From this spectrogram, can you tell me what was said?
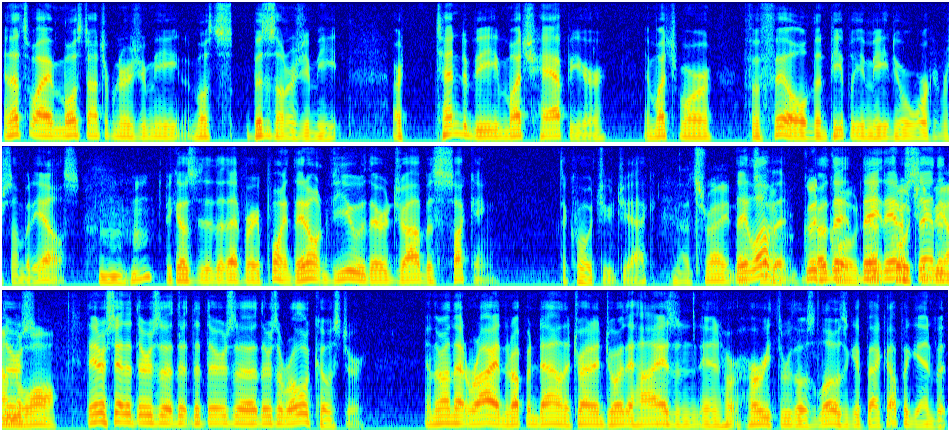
And that's why most entrepreneurs you meet, most business owners you meet, are tend to be much happier and much more fulfilled than people you meet who are working for somebody else. mm-hmm. Because th- th- that very point, they don't view their job as sucking. To quote you, Jack, That's right. They That's love it. Good Or they- quote. they- that they quote understand should be that on the there's- wall. they understand that there's a that, that there's a there's a roller coaster, and they're on that ride. and They're up and down. They try to enjoy the highs and and hurry through those lows and get back up again. But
